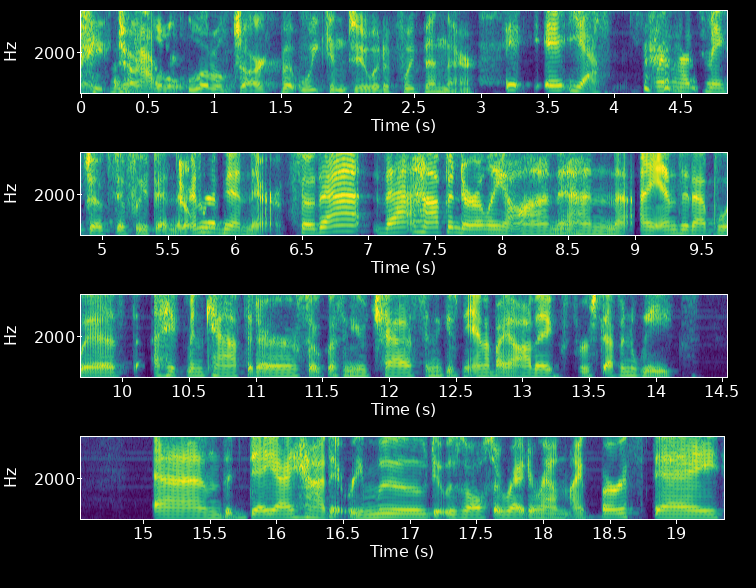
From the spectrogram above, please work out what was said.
Right. Dark, little little dark, but we can do it if we've been there. It, it, yeah, we're allowed to make jokes if we've been there, Yep. and I've been there. So that that happened early on, and I ended up with a Hickman catheter, so it goes in your chest and it gives me antibiotics for seven weeks. And the day I had it removed, it was also right around my birthday,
